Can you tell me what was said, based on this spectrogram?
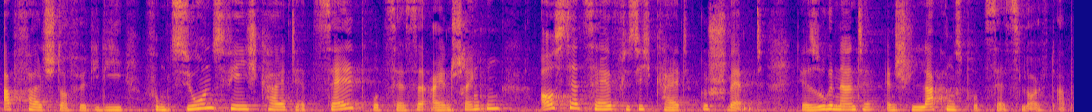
Abfallstoffe, die die Funktionsfähigkeit der Zellprozesse einschränken, aus der Zellflüssigkeit geschwemmt. Der sogenannte Entschlackungsprozess läuft ab.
